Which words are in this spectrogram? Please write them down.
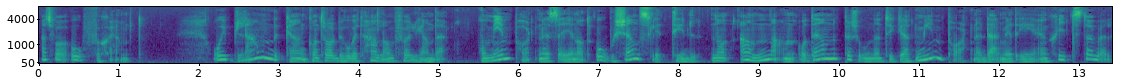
att vara oförskämd. Och ibland kan kontrollbehovet handla om följande. Om min partner säger något okänsligt till någon annan och den personen tycker att min partner därmed är en skitstövel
